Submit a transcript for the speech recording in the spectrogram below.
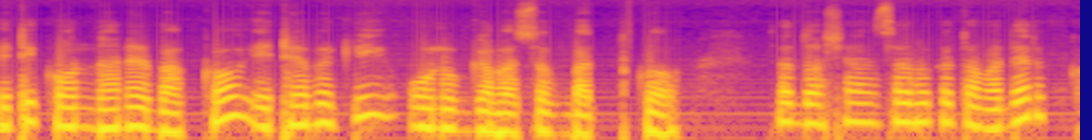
এটি কোন ধরনের বাক্য? এটি হবে কি অনুজ্ঞাবাচক বাক্য? তো দশের আনসার হবে কত আমাদের খ।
